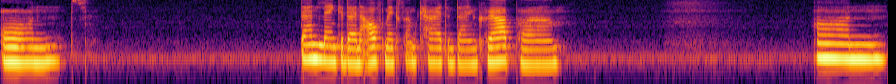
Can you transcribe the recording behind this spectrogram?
Und dann lenke deine Aufmerksamkeit in deinen Körper und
